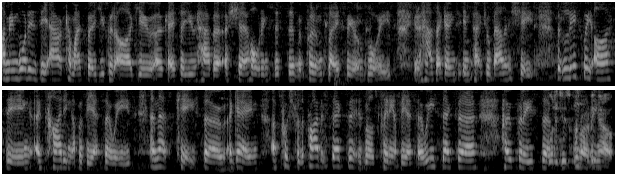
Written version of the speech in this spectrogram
I mean, what is the outcome? I suppose you could argue. Okay, so you have a, a shareholding system put in place for your employees. You know, how's that going to impact your balance sheet? But at least we are seeing a tidying up of the SOEs, and that's key. So again, a push for the private sector as well as cleaning up the SOE sector. Hopefully, so Well, it is crowding easing- out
